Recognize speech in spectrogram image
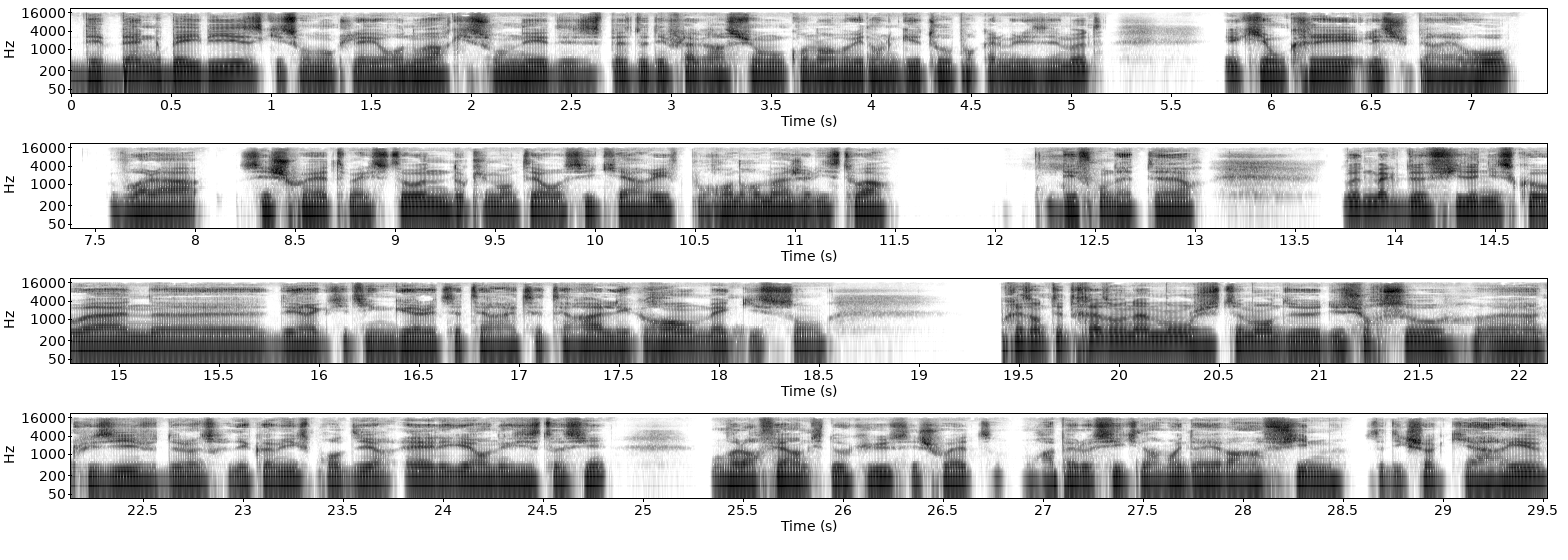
des Bank Babies, qui sont donc les héros noirs qui sont nés des espèces de déflagrations qu'on a envoyées dans le ghetto pour calmer les émeutes, et qui ont créé les super-héros. Voilà, c'est chouette, Milestone, documentaire aussi qui arrive pour rendre hommage à l'histoire des fondateurs. Gwen McDuffie, Dennis Cowan, euh, Derek Tittingle, etc., etc., les grands mecs qui sont présentés très en amont justement du sursaut euh, inclusif de l'industrie des comics pour dire, hé les gars, on existe aussi. On va leur faire un petit docu, c'est chouette. On rappelle aussi qu'il il doit y avoir un film Static Shock qui arrive.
